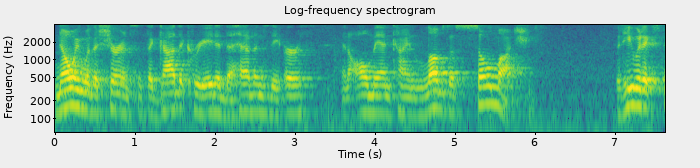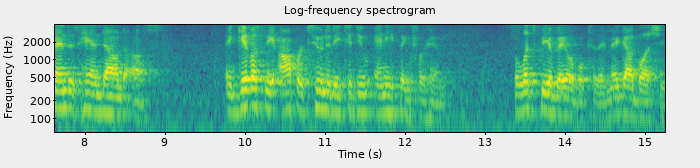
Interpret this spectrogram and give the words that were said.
Knowing with assurance that the God that created the heavens, the earth, and all mankind loves us so much that he would extend his hand down to us and give us the opportunity to do anything for him. So let's be available today. May God bless you.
